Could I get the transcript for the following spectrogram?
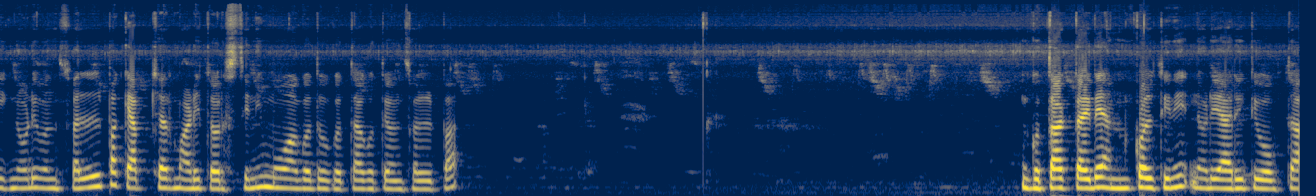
ಈಗ ನೋಡಿ ಒಂದು ಸ್ವಲ್ಪ ಕ್ಯಾಪ್ಚರ್ ಮಾಡಿ ತೋರಿಸ್ತೀನಿ. ಮೂವ್ ಆಗೋದು ಗೊತ್ತಾಗುತ್ತೆ ಒಂದು ಸ್ವಲ್ಪ. ಗೊತ್ತಾಗ್ತಾ ಇದೆ ಅನ್ಕೊಳ್ತೀನಿ. ನೋಡಿ ಆ ರೀತಿ ಹೋಗ್ತಾ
